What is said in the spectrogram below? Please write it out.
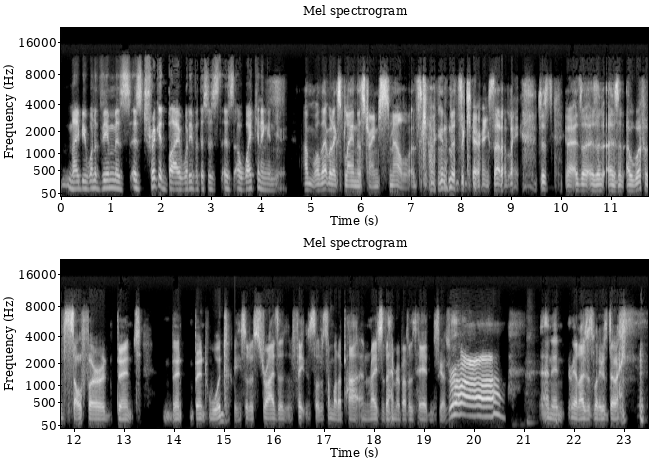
Maybe one of them is is triggered by whatever this is is awakening in you. Um, well, that would explain the strange smell that's coming that's occurring suddenly. Just you know, as a as a as a, whiff of sulfur burnt burnt burnt wood. He sort of strides his feet sort of somewhat apart and raises the hammer above his head and just goes, Rah! and then realizes what he was doing.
